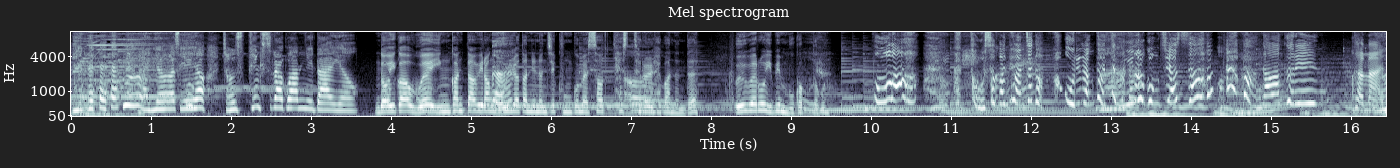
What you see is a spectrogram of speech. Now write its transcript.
안녕하세요 전 스팅스라고 합니다요 너희가 왜 인간 따위랑 어울려 다니는지 궁금해서 테스트를 해봤는데 의외로 입이 무겁더군. 도서관 현자가 우리랑 같은 인어공주였어. 반가워 그린. 가만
